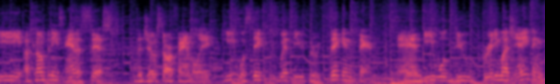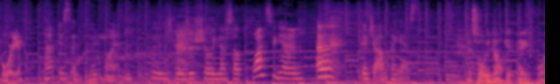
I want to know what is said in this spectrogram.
he accompanies and assists the Joestar family. He will stick with you through thick and thin. and he will do pretty much anything for you. That is a good one. The interns are showing us up once again. Uh, good job, I guess. That's what we don't get paid for.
